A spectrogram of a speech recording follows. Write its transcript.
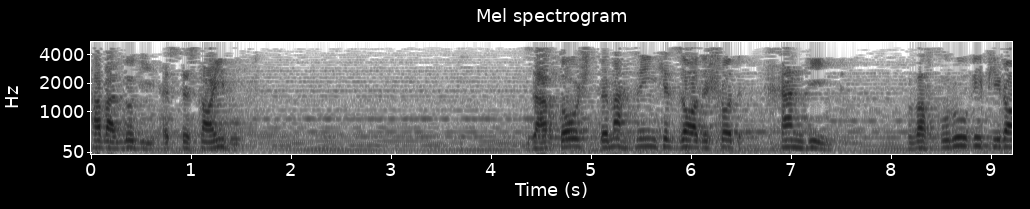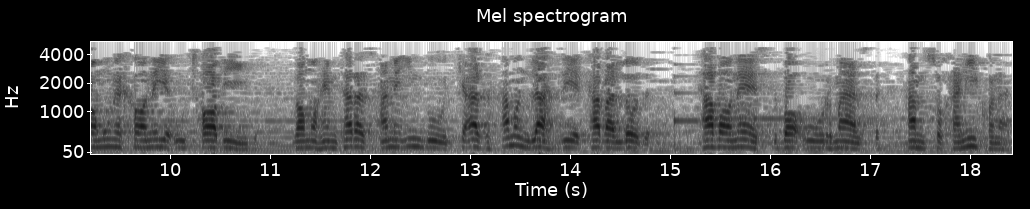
تولدی استثنایی بود. زردشت به محض اینکه زاده شد خندید و فروغی پیرامون خانه او تابید و مهمتر از همه این بود که از همان لحظه تولد توانست با اورمزد هم سخنی کند.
